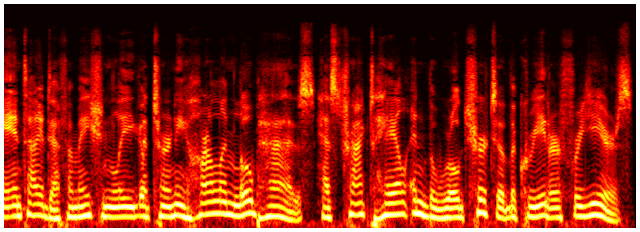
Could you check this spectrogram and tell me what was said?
Anti-Defamation League attorney Harlan Loeb has, has tracked Hale and the World Church of the Creator for years.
